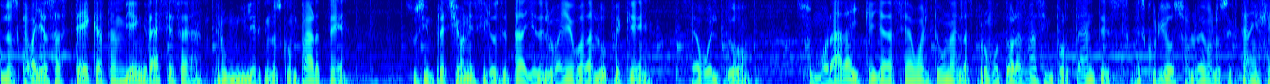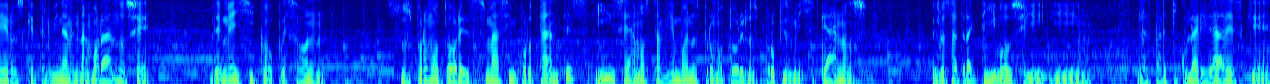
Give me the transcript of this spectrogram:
Los caballos azteca también, gracias a True Miller que nos comparte sus impresiones y los detalles del Valle de Guadalupe, que se ha vuelto su morada y que ella se ha vuelto una de las promotoras más importantes. Es curioso luego los extranjeros que terminan enamorándose de México, pues son sus promotores más importantes y seamos también buenos promotores los propios mexicanos de los atractivos y, las particularidades que,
